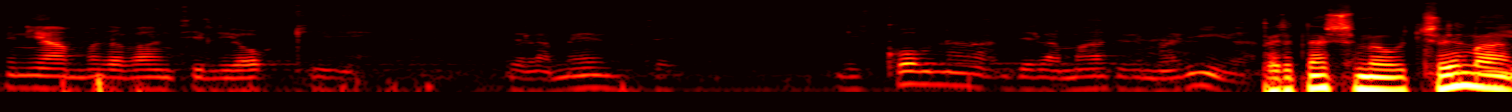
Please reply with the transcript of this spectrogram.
Teniamo davanti gli occhi della mente l'icona della Madre Maria. Перед нашими очима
